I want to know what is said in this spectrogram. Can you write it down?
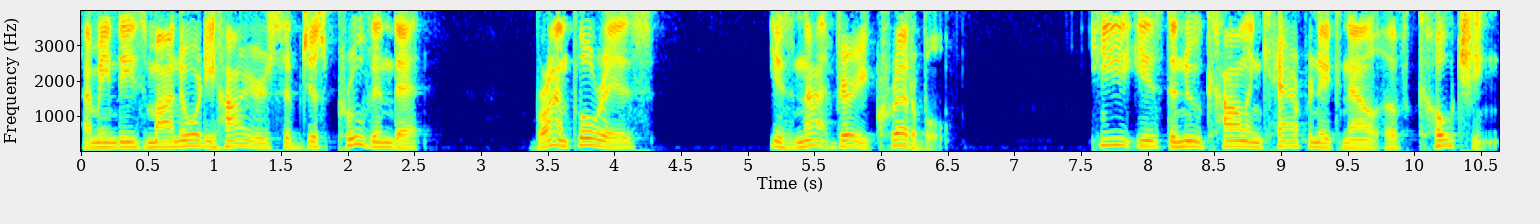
I mean, these minority hires have just proven that Brian Flores is not very credible. He is the new Colin Kaepernick now of coaching.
